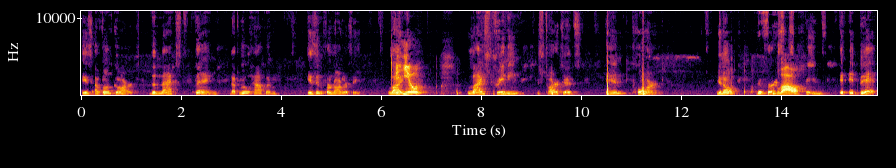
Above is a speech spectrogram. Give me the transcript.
is avant garde. The next thing that will happen is in pornography. Like You live streaming started in porn. You know, the first Wow. streams, it, it did.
